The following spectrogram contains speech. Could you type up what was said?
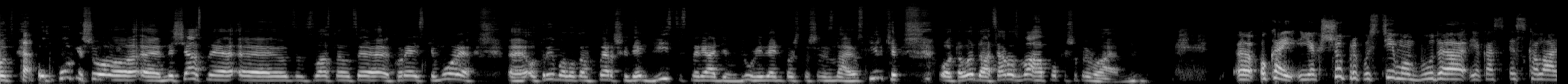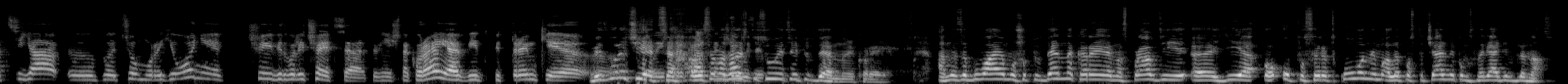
От, от поки що е, нещасне е, власне оце корейське море е, отримало там в перший день 200 снарядів, в другий день точно ще не знаю скільки. От, але да, ця розвага поки що триває. Окей, якщо припустімо, буде якась ескалація в цьому регіоні, чи відволічеться Північна Корея від підтримки Відволічеться, але це на жаль стосується і південної Кореї. А не забуваємо, що Південна Корея насправді е, є опосередкованим, але постачальником снарядів для нас.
